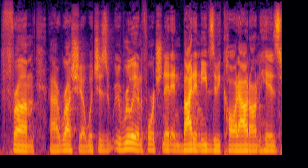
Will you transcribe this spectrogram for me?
from uh, Russia, which is really unfortunate. And Biden needs to be called out on his.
